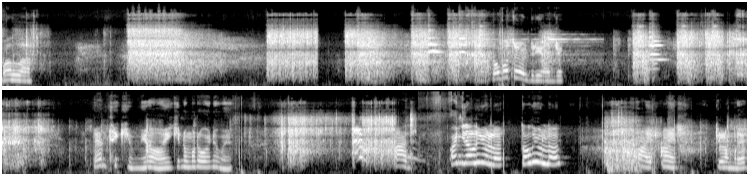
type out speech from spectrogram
Valla. Robot öldürüyor ancak. Ben tekim ya. iki numara oynamıyor. Lan. Lan dalıyorlar. Dalıyorlar. Hayır hayır. Gel lan buraya.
